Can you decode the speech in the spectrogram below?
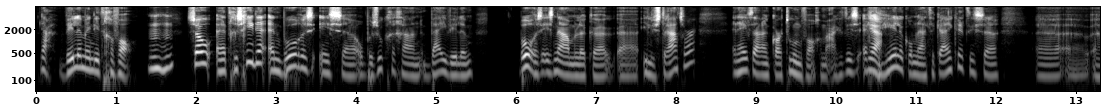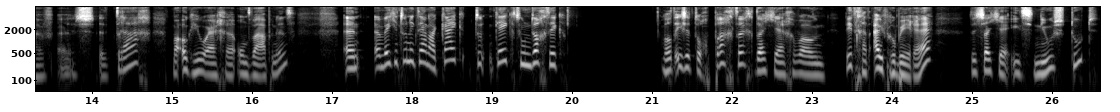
ja, Willem in dit geval. Mhm. Zo het geschieden en Boris is eh, op bezoek gegaan bij Willem. Boris is namelijk illustrator en heeft daar een cartoon van gemaakt. Het is echt Ja. heerlijk om naar te kijken. Het is eh, eh, eh, traag, maar ook heel erg ontwapenend. En, en weet je, toen ik daarnaar kijk, keek, toen dacht ik... Wat is het toch prachtig dat je gewoon dit gaat uitproberen, hè? Dus dat je iets nieuws doet.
